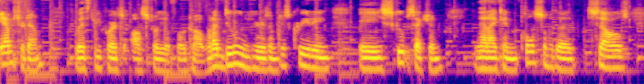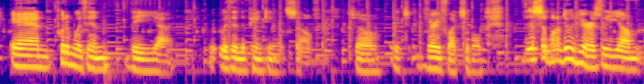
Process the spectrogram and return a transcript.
Amsterdam with three parts Australia Floetrol. What I'm doing here is I'm just creating a scoop section that I can pull some of the cells and put them within the uh, within the painting itself. So it's very flexible. This what I'm doing here is the um,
